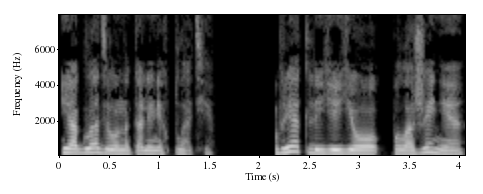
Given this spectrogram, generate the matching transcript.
и огладила на коленях платье. Вряд ли ее положение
